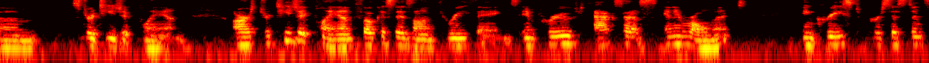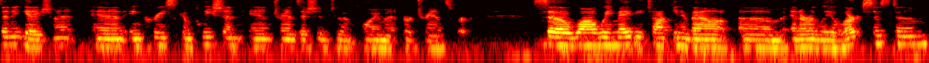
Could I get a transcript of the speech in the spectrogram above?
um, strategic plan. Our strategic plan focuses on three things, improved access and enrollment, increased persistence and engagement, and increased completion and transition to employment or transfer. So while we may be talking about um, an early alert system,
